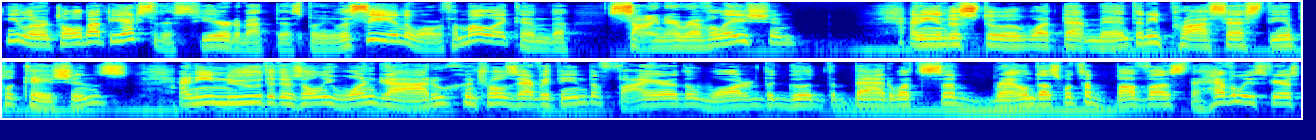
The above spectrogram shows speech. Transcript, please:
He learned all about the Exodus. He heard about the splitting of the sea and the war with Amalek and the Sinai revelation. And he understood what that meant and he processed the implications and he knew that there's only one God who controls everything, the fire, the water, the good, the bad, what's around us, what's above us, the heavenly spheres,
